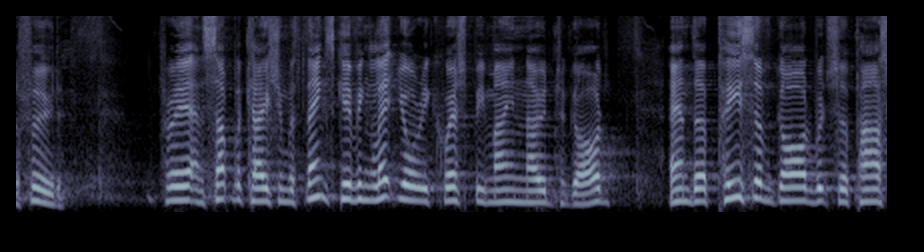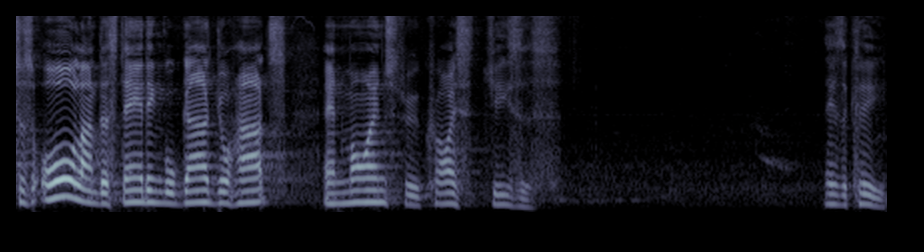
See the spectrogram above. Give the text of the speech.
the food. Prayer and supplication with thanksgiving, let your request be made known to God. And the peace of God, which surpasses all understanding, will guard your hearts and minds through Christ Jesus. There's the key.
